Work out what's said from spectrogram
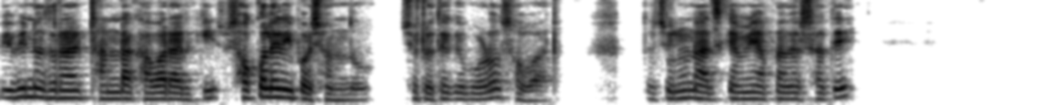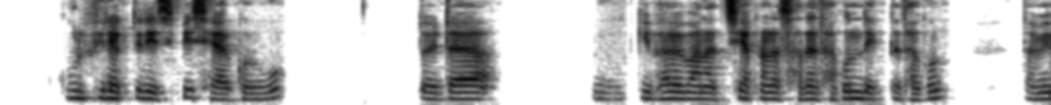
বিভিন্ন ধরনের ঠান্ডা খাবার আর কি সকলেরই পছন্দ, ছোট থেকে বড় সবার। তো চলুন আজকে আমি আপনাদের সাথে কুলফির একটি রেসিপি শেয়ার করব। তো এটা কীভাবে বানাচ্ছি আপনারা সাথে থাকুন, দেখতে থাকুন। তো আমি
